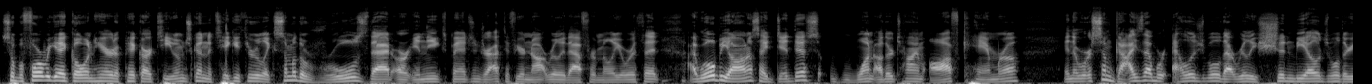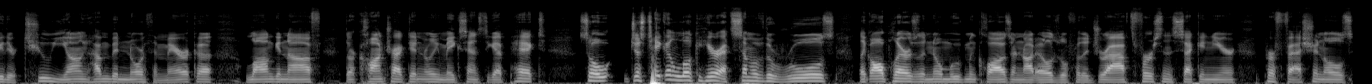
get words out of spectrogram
So before we get going here to pick our team, I'm just going to take you through like some of the rules that are in the expansion draft if you're not really that familiar with it. I will be honest, I did this one other time off camera and there were some guys that were eligible that really shouldn't be eligible. They're either too young, haven't been North America long enough, their contract didn't really make sense to get picked. So just take a look here at some of the rules, like all players with a no movement clause are not eligible for the draft. First and second year professionals,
